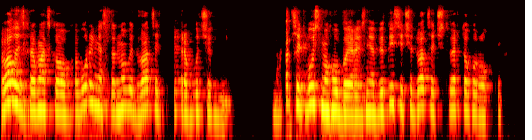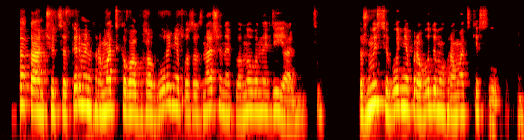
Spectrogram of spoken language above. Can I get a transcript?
Тривалість громадського обговорення становить 25 робочих днів. 28 березня 2024 року закінчується термін громадського обговорення по зазначеній планованій діяльності. Тож ми сьогодні проводимо громадські слухання.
